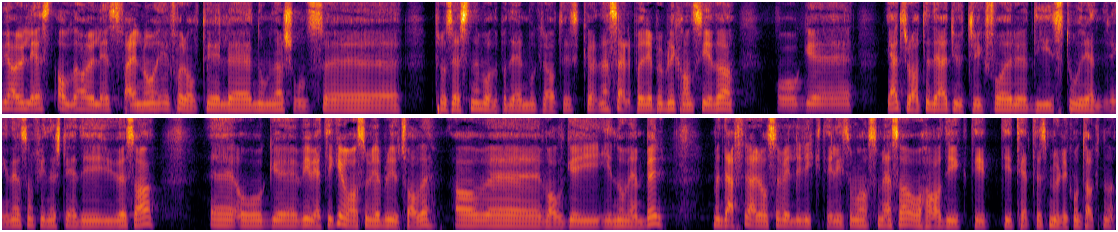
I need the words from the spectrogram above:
vi har jo lest, Alle har jo lest feil nå i forhold til eh, nominasjonsprosessene. både på demokratisk, nei, Særlig på republikansk side. Og eh, Jeg tror at det er et uttrykk for de store endringene som finner sted i USA. Eh, og vi vet ikke hva som vil bli utfallet av valget i, i november. Men derfor er det også veldig viktig liksom, som jeg sa, å ha de, de, de tettest mulige kontaktene. Da.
